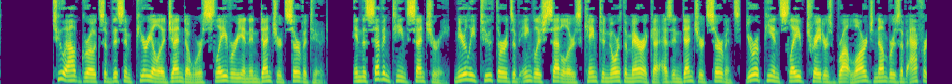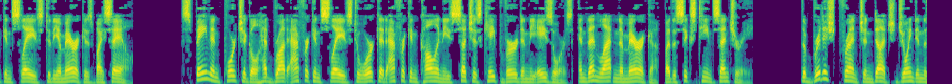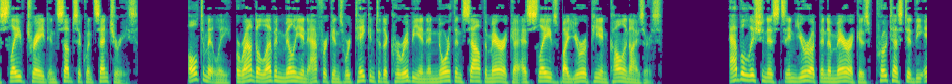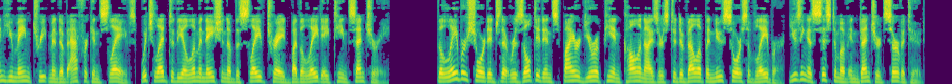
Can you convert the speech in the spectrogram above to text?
Two outgrowths of this imperial agenda were slavery and indentured servitude. In the 17th century, nearly two-thirds of English settlers came to North America as indentured servants. European slave traders brought large numbers of African slaves to the Americas by sail. Spain and Portugal had brought African slaves to work at African colonies such as Cape Verde and the Azores, and then Latin America, by the 16th century. The British, French and Dutch joined in the slave trade in subsequent centuries. Ultimately, around 11 million Africans were taken to the Caribbean and North and South America as slaves by European colonizers. Abolitionists in Europe and Americas protested the inhumane treatment of African slaves, which led to the elimination of the slave trade by the late 18th century. The labor shortage that resulted inspired European colonizers to develop a new source of labor, using a system of indentured servitude.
